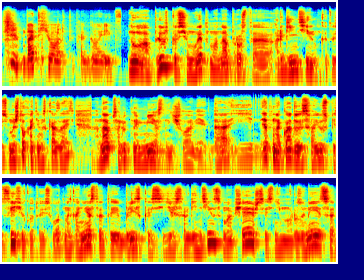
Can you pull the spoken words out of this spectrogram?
Бадхёрт, как говорится. Ну, а плюс ко всему этому она просто аргентинка. То есть мы что хотим сказать? Она абсолютно местный человек, да, и это накладывает свою специфику. То есть вот, наконец-то, ты близко сидишь с аргентинцем, общаешься с ним, разумеется.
